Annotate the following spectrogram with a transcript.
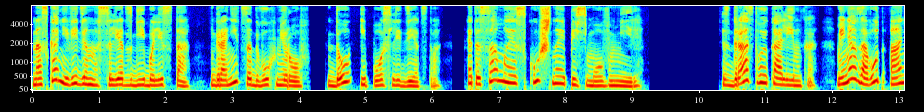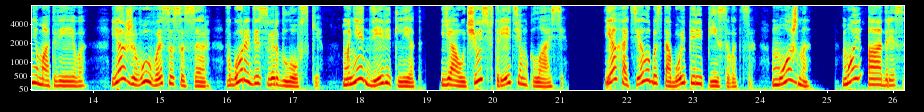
на скане виден след сгиба листа, граница двух миров, до и после детства. Это самое скучное письмо в мире. «Здравствуй, Калинка. Меня зовут Аня Матвеева. Я живу в СССР, в городе Свердловске. Мне 9 лет. Я учусь в третьем классе. Я хотела бы с тобой переписываться. Можно? Мой адрес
